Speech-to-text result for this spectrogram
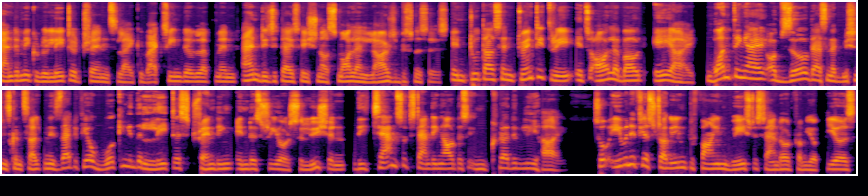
pandemic related trends like vaccine development and digitization of small and large businesses. In 2023, it's all about AI. One thing I observed as an admissions consultant is that if you're working in the latest trending industry or solution, the chance of standing out is incredibly high. So even if you're struggling to find ways to stand out from your peers,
